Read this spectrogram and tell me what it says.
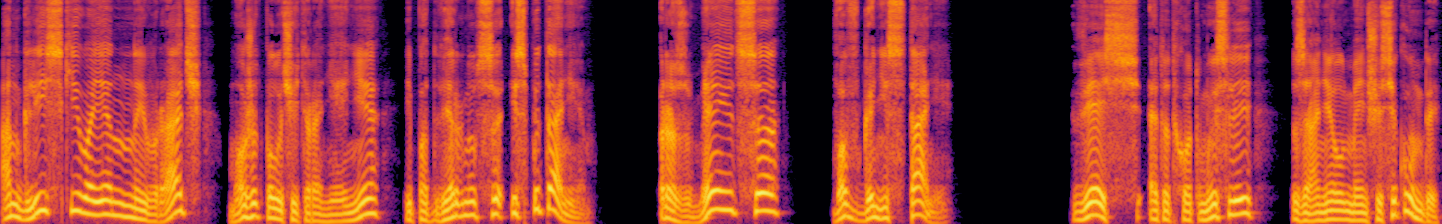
английский военный врач может получить ранение и подвергнуться испытаниям? Разумеется, в Афганистане. Весь этот ход мыслей занял меньше секунды,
